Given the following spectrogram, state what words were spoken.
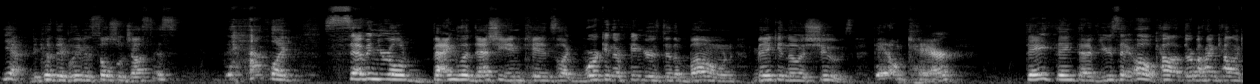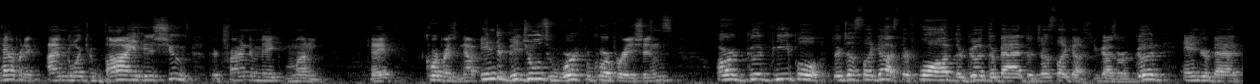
Yeah, because they believe in social justice. They have like seven-year-old Bangladeshi kids like working their fingers to the bone making those shoes. They don't care. They think that if you say, oh, they're behind Colin Kaepernick, I'm going to buy his shoes. They're trying to make money, okay? Corporations. Now, individuals who work for corporations are good people. They're just like us. They're flawed, they're good, they're bad, they're just like us. You guys are good and you're bad,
